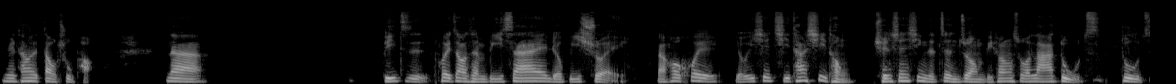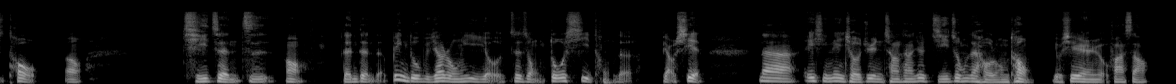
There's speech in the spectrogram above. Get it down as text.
因为它会到处跑。那鼻子会造成鼻塞、流鼻水，然后会有一些其他系统全身性的症状，比方说拉肚子、肚子痛哦、起疹子哦。等等的病毒比较容易有这种多系统的表现，那 A 型链球菌常常就集中在喉咙痛，有些人有发烧。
